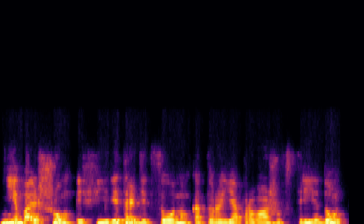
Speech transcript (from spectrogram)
небольшом эфире, традиционном, который я провожу в среду.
